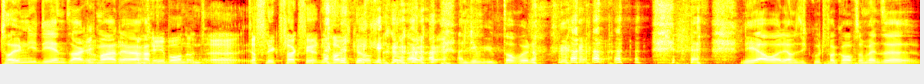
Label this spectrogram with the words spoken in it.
tollen Ideen, sage ja, ich mal. Der und hat, Hebern und äh, der Flickflack fehlt noch, habe ich gehört. genau, an dem übt er wohl noch. nee, aber die haben sich gut verkauft. Und wenn sie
